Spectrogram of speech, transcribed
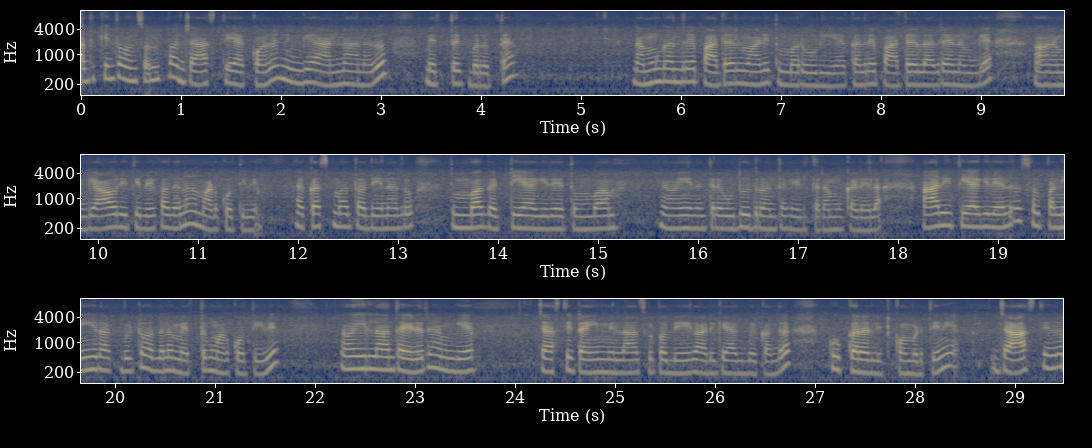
ಅದಕ್ಕಿಂತ ಒಂದು ಸ್ವಲ್ಪ ಜಾಸ್ತಿ ಹಾಕ್ಕೊಂಡ್ರೆ ನಿಮಗೆ ಅನ್ನ ಅನ್ನೋದು ಮೆತ್ತಗೆ ಬರುತ್ತೆ. ನಮಗಂದರೆ ಪಾತ್ರೆಯಲ್ಲಿ ಮಾಡಿ ತುಂಬ ರೂಢಿ. ಯಾಕಂದರೆ ಪಾತ್ರೆಯಲ್ಲಾದರೆ ನಮಗೆ ನಮ್ಗೆ ಯಾವ ರೀತಿ ಬೇಕೋ ಅದನ್ನು ಮಾಡ್ಕೋತೀವಿ. ಅಕಸ್ಮಾತ್ ಅದೇನಾದರೂ ತುಂಬ ಗಟ್ಟಿಯಾಗಿದೆ, ತುಂಬ ಏನಂತಾರೆ ಉದುದ್ರು ಅಂತ ಹೇಳ್ತಾರೆ ನಮ್ಮ ಕಡೆ ಎಲ್ಲ ಆ ರೀತಿಯಾಗಿದೆ ಅಂದರೆ ಸ್ವಲ್ಪ ನೀರು ಹಾಕ್ಬಿಟ್ಟು ಅದನ್ನು ಮೆತ್ತಗೆ ಮಾಡ್ಕೋತೀವಿ. ಇಲ್ಲ ಅಂತ ಹೇಳಿದ್ರೆ ನಮಗೆ ಜಾಸ್ತಿ ಟೈಮ್ ಇಲ್ಲ, ಸ್ವಲ್ಪ ಬೇಗ ಅಡುಗೆ ಆಗಬೇಕಂದ್ರೆ ಕುಕ್ಕರಲ್ಲಿ ಇಟ್ಕೊಂಡ್ಬಿಡ್ತೀನಿ. ಜಾಸ್ತಿ ಅಂದರೆ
